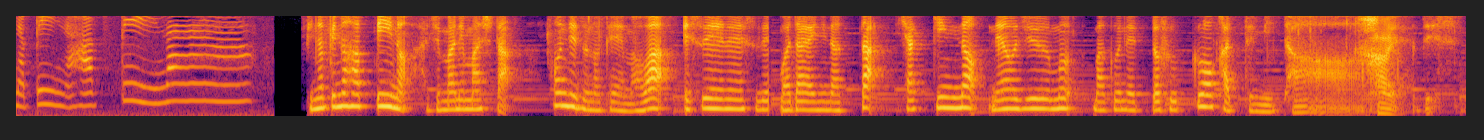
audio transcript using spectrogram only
ナピーナハッピーナピノピノハッピーの始まりました。本日のテーマは SNS で話題になった100均のネオジウムマグネットフックを買ってみたはい。です。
